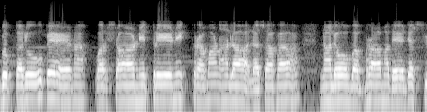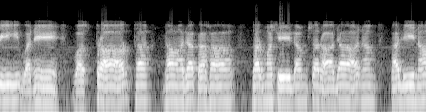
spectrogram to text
गुप्तरूपेण वर्षाणि त्रीणि क्रमणलालसः नलो बभ्रामतेजस्वी वने वस्त्रार्थधारकः। धर्मशीलं स राजानं कलिना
